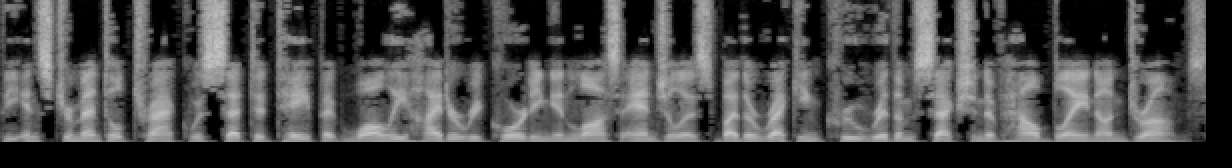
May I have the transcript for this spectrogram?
The instrumental track was set to tape at Wally Heider Recording in Los Angeles by the Wrecking Crew rhythm section of Hal Blaine on drums,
